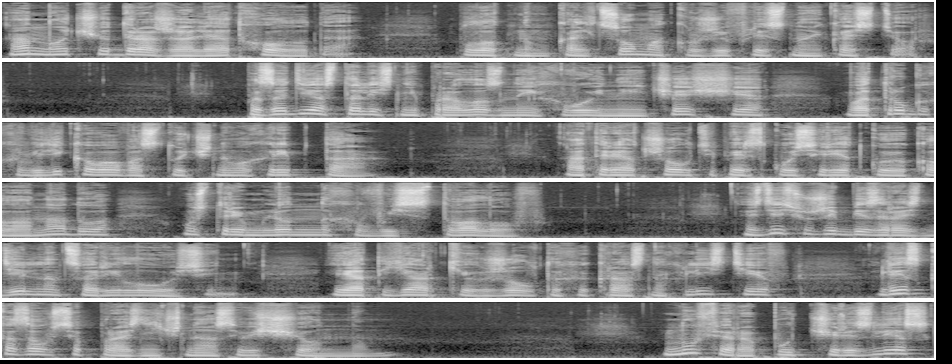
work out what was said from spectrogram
А ночью дрожали от холода, плотным кольцом окружив лесной костер. Позади остались непролазные хвойные чащи в отрогах Великого Восточного Хребта. Отряд шел теперь сквозь редкую колоннаду устремленных ввысь стволов. Здесь уже безраздельно царила осень, и от ярких желтых и красных листьев лес казался празднично освещенным. Нуфера путь через лес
